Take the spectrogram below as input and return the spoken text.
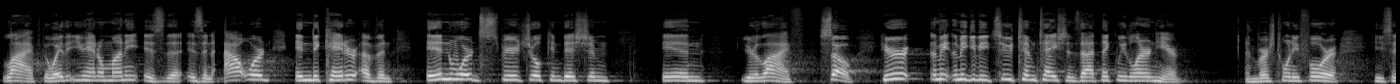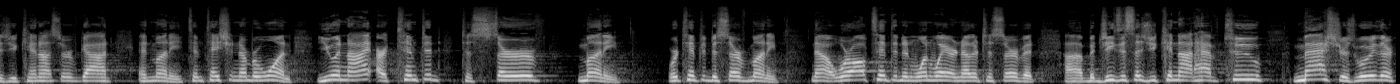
life. The way that you handle money is, the, is an outward indicator of an inward spiritual condition in your life. So, here, let me, let me give you two temptations that I think we learn here. In verse 24, he says, You cannot serve God and money. Temptation number one you and I are tempted to serve money. We're tempted to serve money. Now, we're all tempted in one way or another to serve it, uh, but Jesus says you cannot have two masters. We'll either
